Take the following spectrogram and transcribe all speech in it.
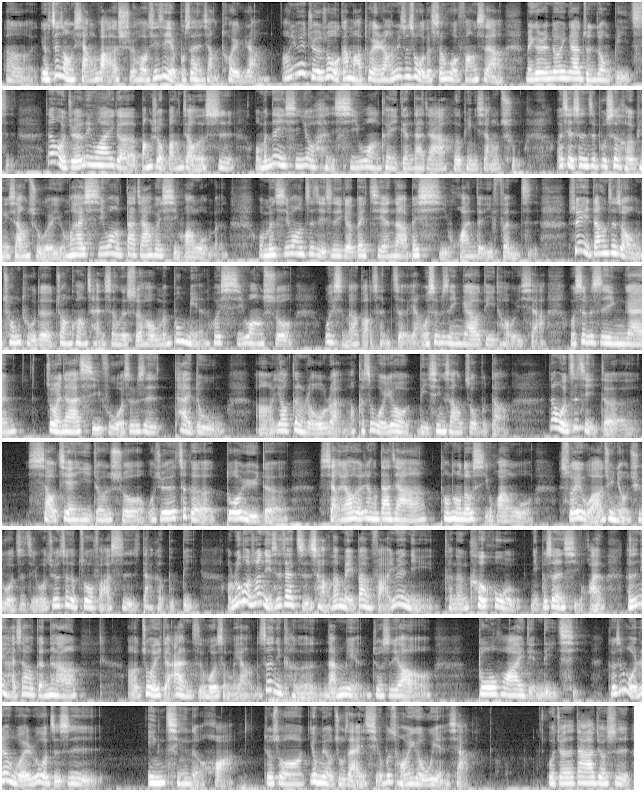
嗯，有这种想法的时候，其实也不是很想退让啊，因为觉得说我干嘛退让？因为这是我的生活方式啊，每个人都应该尊重彼此。但我觉得另外一个绑手绑脚的是，我们内心又很希望可以跟大家和平相处。而且甚至不是和平相处而已，我们还希望大家会喜欢我们，我们希望自己是一个被接纳、被喜欢的一份子。所以，当这种冲突的状况产生的时候，我们不免会希望说：为什么要搞成这样？我是不是应该要低头一下？我是不是应该做人家的媳妇？我是不是态度呃要更柔软？可是我又理性上做不到。那我自己的小建议就是说，我觉得这个多余的。想要让大家通通都喜欢我，所以我要去扭曲我自己。我觉得这个做法是大可不必。如果说你是在职场，那没办法，因为你可能客户你不是很喜欢，可是你还是要跟他呃做一个案子或者什么样的，这你可能难免就是要多花一点力气。可是我认为，如果只是姻亲的话，就说又没有住在一起，又不是同一个屋檐下，我觉得大家就是。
